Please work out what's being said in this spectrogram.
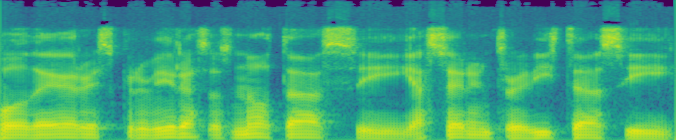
poder escribir esas notas y hacer entrevistas y,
